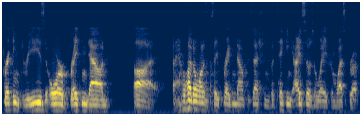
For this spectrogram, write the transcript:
breaking threes or breaking down. Uh, well, I don't want to say breaking down possessions, but taking ISOs away from Westbrook.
